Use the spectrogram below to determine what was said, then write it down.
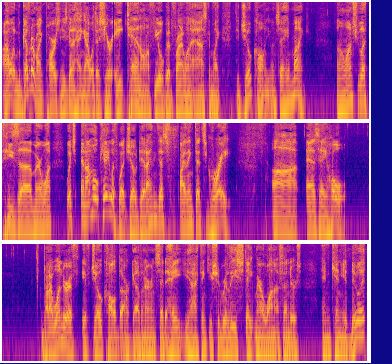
I want Governor Mike Parson, he's going to hang out with us here 810 on a feel good Friday. I want to ask him, like, did Joe call you and say, hey, Mike, uh, why don't you let these uh, marijuana, which, and I'm okay with what Joe did. I think that's, I think that's great uh, as a whole. But I wonder if, if Joe called our governor and said, hey, yeah, I think you should release state marijuana offenders. And can you do it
